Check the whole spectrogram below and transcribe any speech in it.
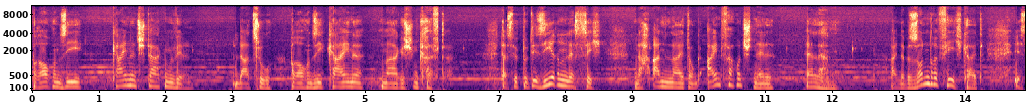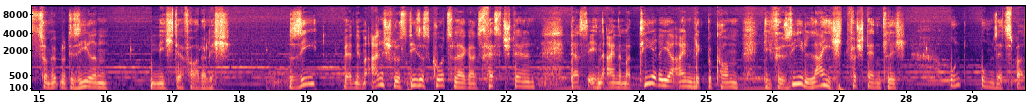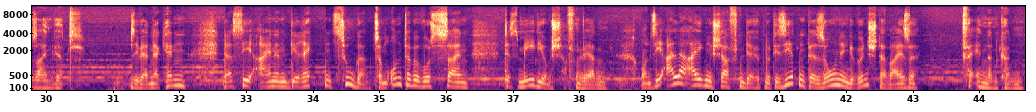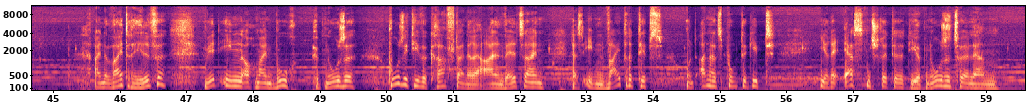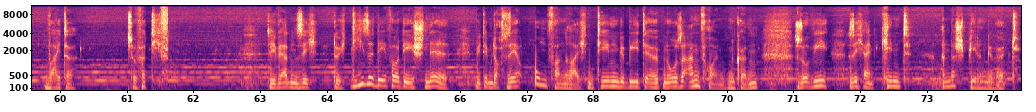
brauchen Sie keinen starken Willen. Dazu brauchen Sie keine magischen Kräfte. Das Hypnotisieren lässt sich nach Anleitung einfach und schnell erlernen. Eine besondere Fähigkeit ist zum Hypnotisieren nicht erforderlich. Sie werden im Anschluss dieses Kurzlehrgangs feststellen, dass Sie in eine Materie Einblick bekommen, die für Sie leicht verständlich und umsetzbar sein wird. Sie werden erkennen, dass Sie einen direkten Zugang zum Unterbewusstsein des Mediums schaffen werden und Sie alle Eigenschaften der hypnotisierten Person in gewünschter Weise verändern können. Eine weitere Hilfe wird Ihnen auch mein Buch Hypnose, positive Kraft einer realen Welt sein, das Ihnen weitere Tipps und Anhaltspunkte gibt, Ihre ersten Schritte, die Hypnose zu erlernen, weiter zu vertiefen. Sie werden sich durch diese DVD schnell mit dem doch sehr umfangreichen Themengebiet der Hypnose anfreunden können, sowie sich ein Kind an das Spielen gewöhnt.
